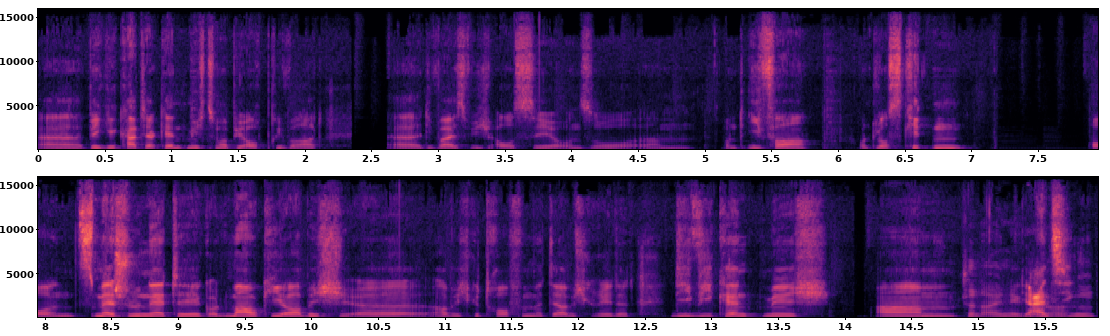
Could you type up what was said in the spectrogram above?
Äh, BG Katja kennt mich zum Beispiel auch privat. Äh, die weiß, wie ich aussehe und so. Ähm, und IFA und Lost Kitten und Smash Lunatic und Mauki habe ich, äh, hab ich getroffen, mit der habe ich geredet. Divi kennt mich. Ähm, Schon einige. die einzigen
